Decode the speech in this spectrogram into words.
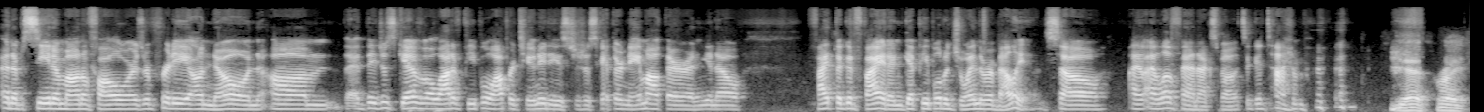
an obscene amount of followers we're pretty unknown um they just give a lot of people opportunities to just get their name out there and you know fight the good fight and get people to join the rebellion so i, I love fan expo it's a good time Yeah, right. And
